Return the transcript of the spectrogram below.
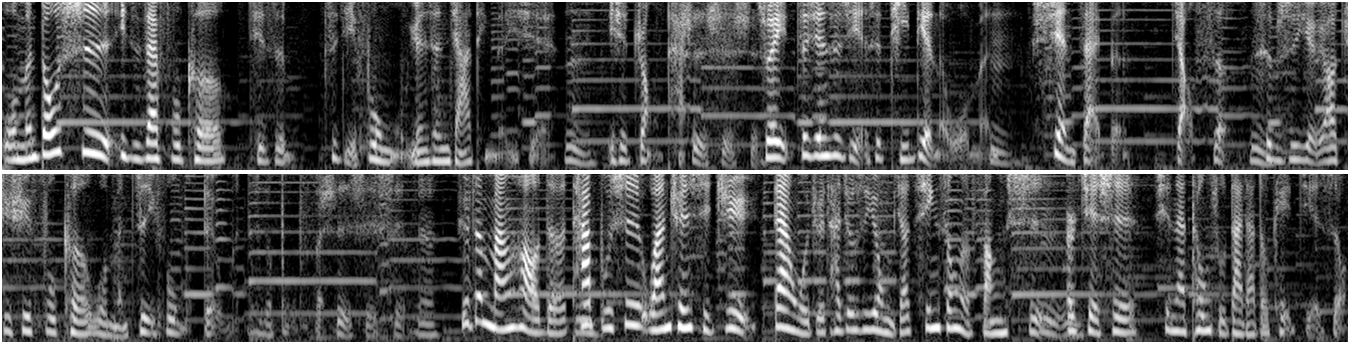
我们都是一直在妇科，其实自己父母原生家庭的一些嗯。一些状态，是是是，所以这件事情也是提点了我们嗯。现在的角色、嗯是不是也要继续复刻我们自己父母对我们的这个部分。是是是嗯觉得蛮好的。它不是完全喜剧，但我觉得它就是用比较轻松的方式，而且是现在通俗大家都可以接受。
